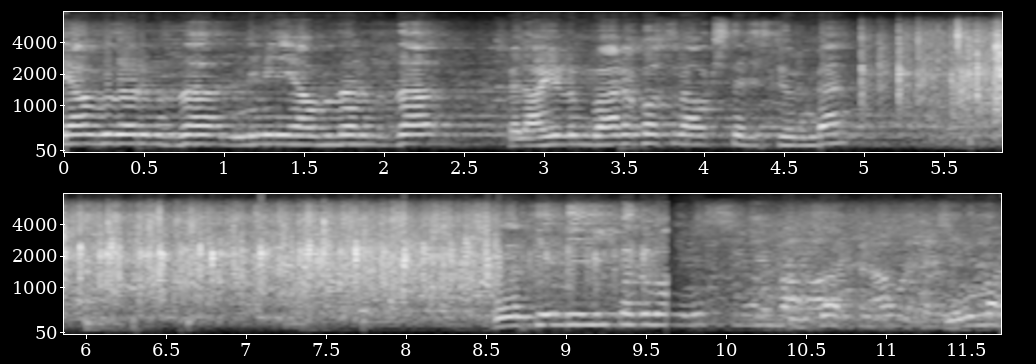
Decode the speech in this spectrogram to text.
yavrularımıza, mini mini yavrularımıza böyle hayırlı mübarek olsun alkışlar istiyorum ben. Erkeğin ilk adım atınız. Yorulmak.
